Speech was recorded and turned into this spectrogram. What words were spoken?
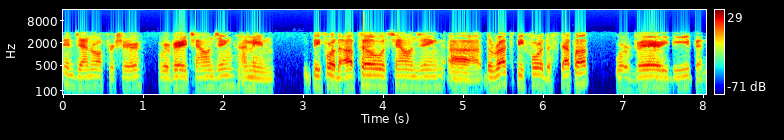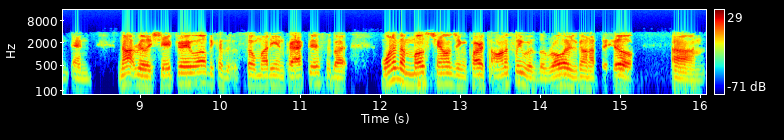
in general for sure were very challenging. I mean, before the uphill was challenging. Uh, the ruts before the step up were very deep and and not really shaped very well because it was so muddy in practice. But one of the most challenging parts, honestly, was the rollers going up the hill. Um,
